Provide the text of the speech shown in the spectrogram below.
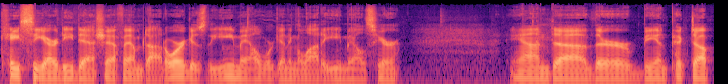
kcrd-fm.org is the email we're getting a lot of emails here and uh, they're being picked up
